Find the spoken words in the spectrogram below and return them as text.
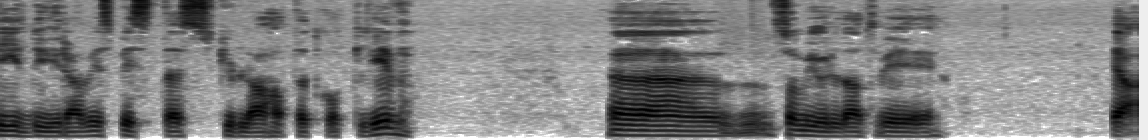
de dyra vi spiste, skulle ha hatt et godt liv. Uh, som gjorde at vi ja,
